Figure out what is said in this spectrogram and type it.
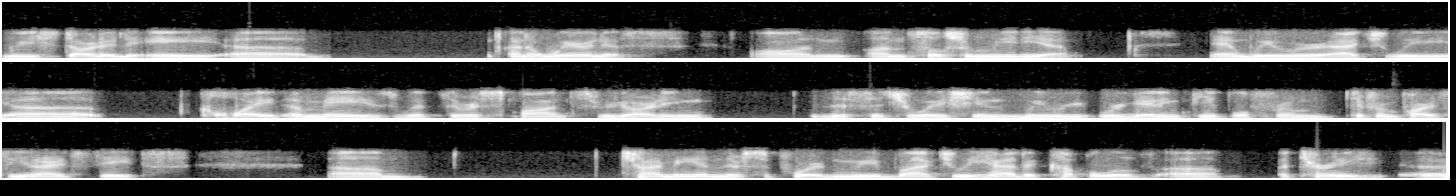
we started a uh, an awareness on on social media, and we were actually uh, quite amazed with the response regarding this situation. We were, were getting people from different parts of the United States. Um, chiming in their support, and we've actually had a couple of uh, attorney uh,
